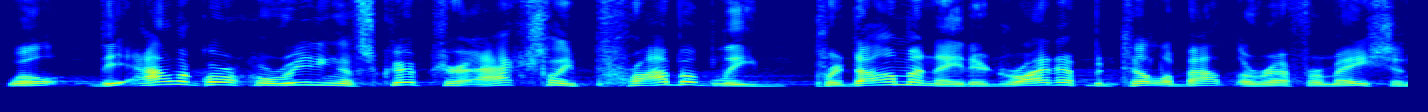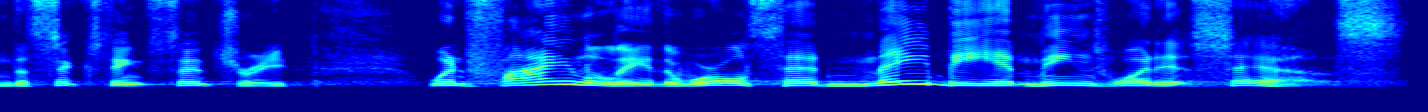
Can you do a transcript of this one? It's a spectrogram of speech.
Well, the allegorical reading of Scripture actually probably predominated right up until about the Reformation, the 16th century, when finally the world said maybe it means what it says.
